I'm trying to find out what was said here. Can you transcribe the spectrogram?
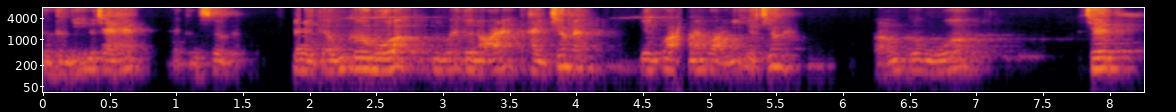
thường thường nhĩ nó che hết cái từng xương này. đây là cái ống cơ búa, như vậy tôi nói đấy thành trước đây, liên quan đến vỏ nhĩ ở trước này và ống cơ búa trên đấy.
